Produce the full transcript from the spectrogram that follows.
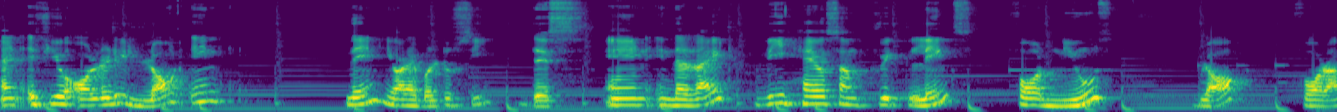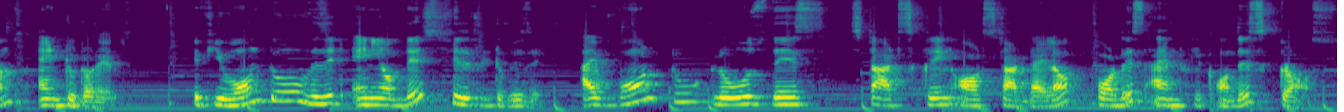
And if you already logged in, then you are able to see this. And in the right, we have some quick links for news, blog, forums and tutorials. If you want to visit any of this, feel free to visit. I want to close this start screen or start dialog. For this, I am to click on this cross.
